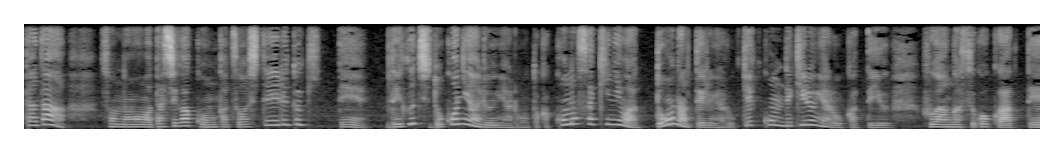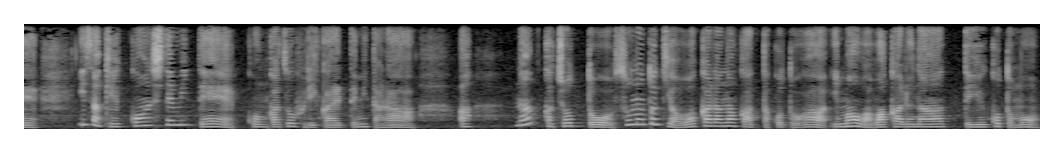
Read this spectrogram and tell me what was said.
ただその私が婚活をしている時って出口どこにあるんやろうとかこの先にはどうなってるんやろう結婚できるんやろうかっていう不安がすごくあっていざ結婚してみて婚活を振り返ってみたらあなんかちょっとその時は分からなかったことが今は分かるなっていうことも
